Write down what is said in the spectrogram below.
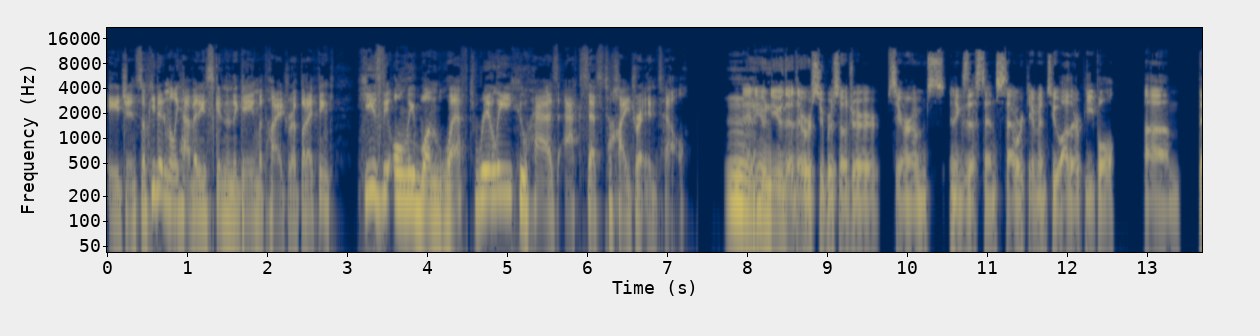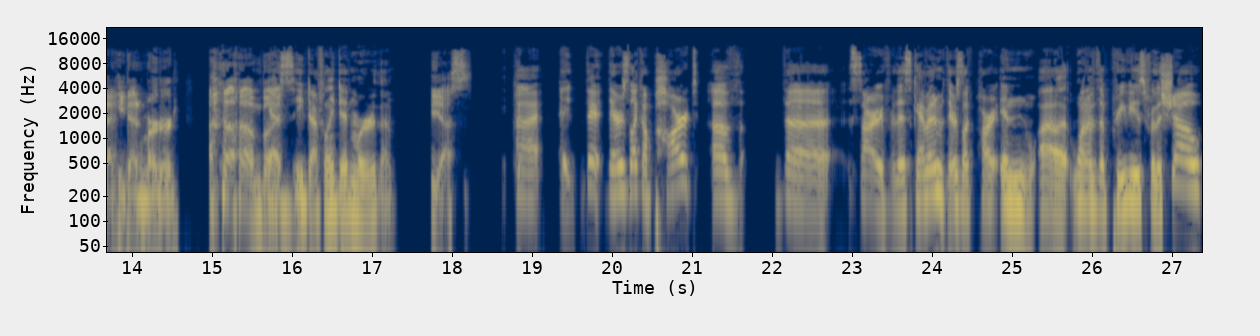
agent, so he didn't really have any skin in the game with Hydra. But I think he's the only one left, really, who has access to Hydra intel. Mm. And who knew that there were super soldier serums in existence that were given to other people um, that he then murdered. um, but, yes, he definitely did murder them. Yes. uh, there, there's like a part of the, sorry for this, Kevin, but there's like part in, uh, one of the previews for the show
